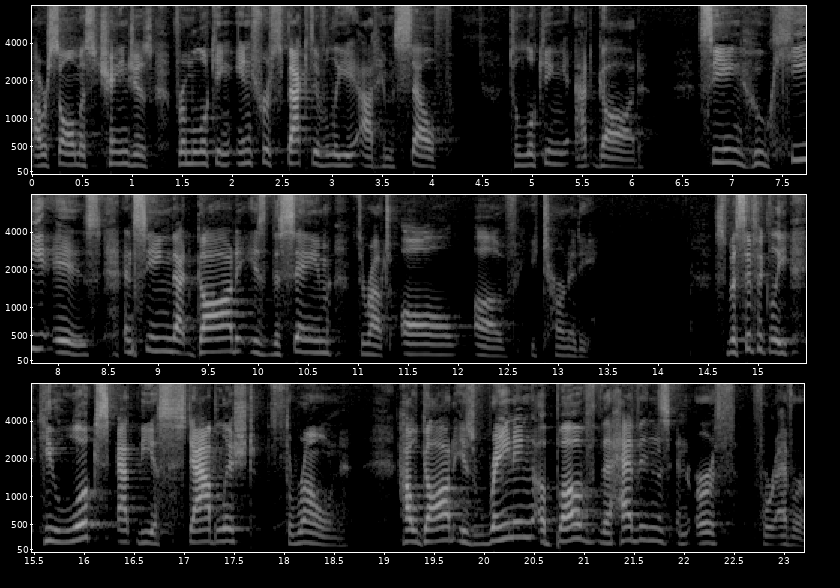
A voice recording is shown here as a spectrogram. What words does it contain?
Our psalmist changes from looking introspectively at himself to looking at God, seeing who he is, and seeing that God is the same throughout all of eternity. Specifically, he looks at the established throne, how God is reigning above the heavens and earth forever.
